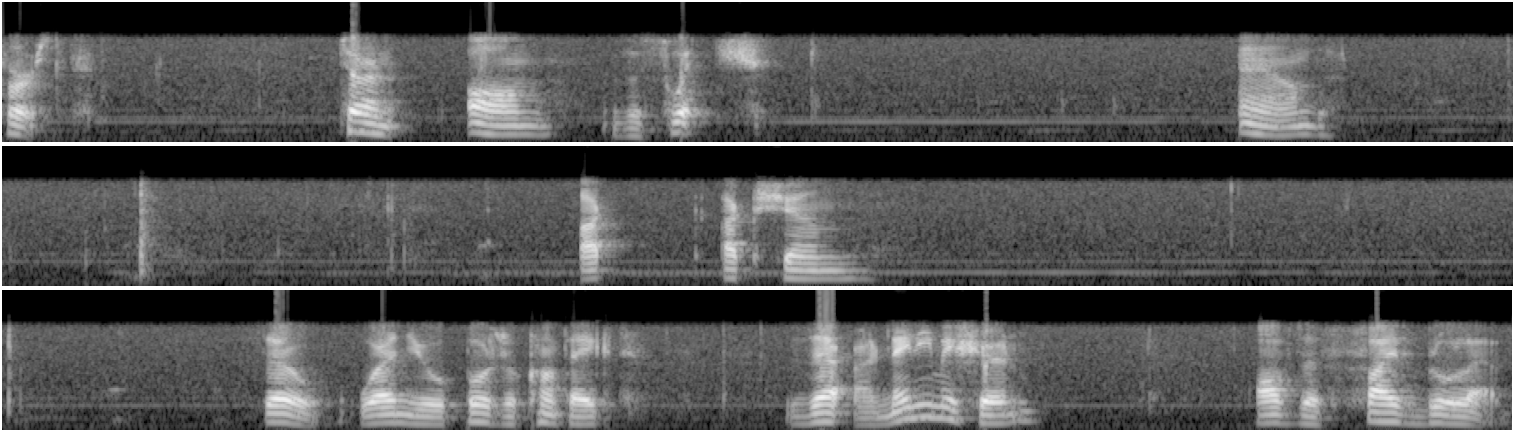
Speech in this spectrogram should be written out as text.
first, turn on the switch. And ac action. So when you push the contact there an animation of the five blue LEDs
